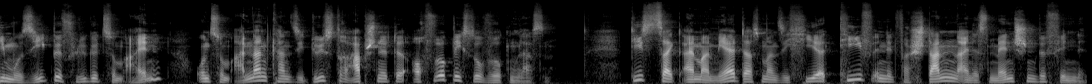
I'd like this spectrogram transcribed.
Die Musik beflügelt zum einen und zum anderen kann sie düstere Abschnitte auch wirklich so wirken lassen. Dies zeigt einmal mehr, dass man sich hier tief in den Verstanden eines Menschen befindet.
